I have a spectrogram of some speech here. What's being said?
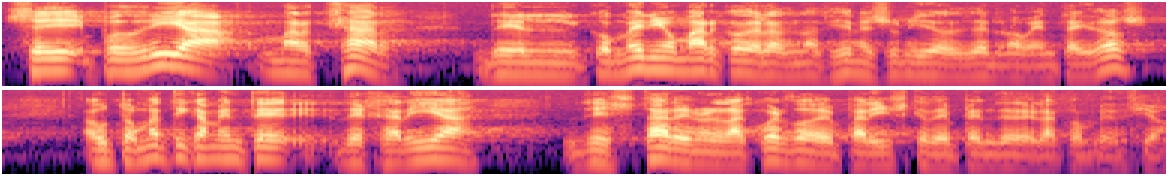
se podría marchar del Convenio Marco de las Naciones Unidas del 92, automáticamente dejaría de estar en el Acuerdo de París que depende de la Convención.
